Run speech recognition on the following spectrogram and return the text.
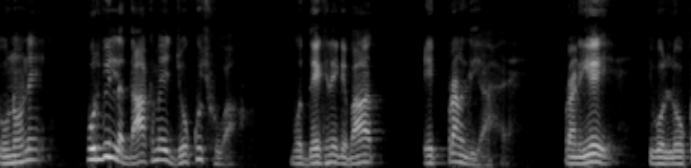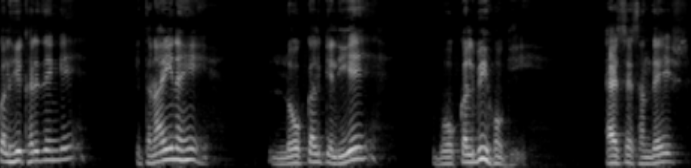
कि उन्होंने पूर्वी लद्दाख में जो कुछ हुआ, वो देखने के बाद एक प्रण लिया है। प्रण ये कि वो लोकल ही खरीदेंगे, इतना ही नहीं, लोकल के लिए वोकल भी होगी। ऐसे संदेश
